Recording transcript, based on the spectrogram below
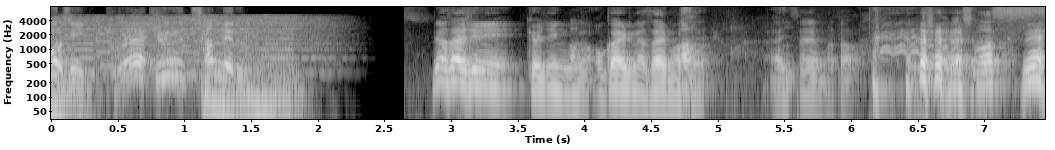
コーチプロ野球チャンネル。では最初に巨人軍お帰りなさいませ。はい。また。よろしくお願いします。ね、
